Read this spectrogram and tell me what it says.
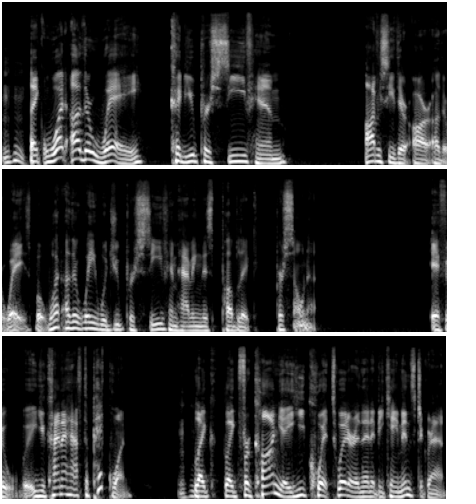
Mm-hmm. Like, what other way could you perceive him? Obviously, there are other ways, but what other way would you perceive him having this public persona? If it, you kind of have to pick one. Mm-hmm. Like, like for Kanye, he quit Twitter and then it became Instagram.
